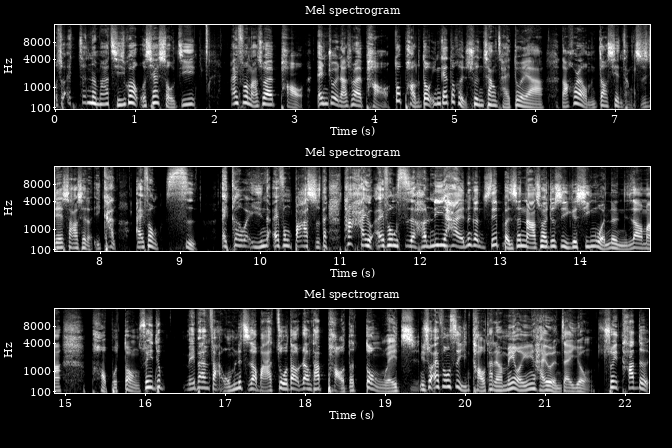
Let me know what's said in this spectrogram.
我说：“哎，真的吗？奇怪，我现在手机。” iPhone 拿出来跑，Android 拿出来跑，都跑得动，应该都很顺畅才对啊。然后后来我们到现场直接杀现了，一看 iPhone 四，哎，各位已经在 iPhone 八时代，它还有 iPhone 四，很厉害。那个直接本身拿出来就是一个新闻了，你知道吗？跑不动，所以就。没办法，我们就只好把它做到让它跑得动为止。你说 iPhone 四已经淘汰了没有？因为还有人在用，所以它的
